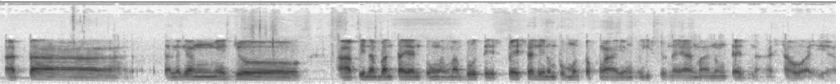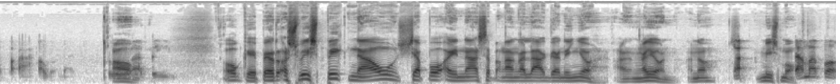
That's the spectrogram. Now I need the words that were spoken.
At ah, talagang medyo ah, pinabantayan ko nga mabuti, especially nung pumutok nga yung issue na yan, Manong Ted, na siya ay uh, pakakawalan. Oh. Okay, pero as we speak now, siya po ay nasa pangangalaga ninyo ah, ngayon, ano? Ah, Mismo. Tama po,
